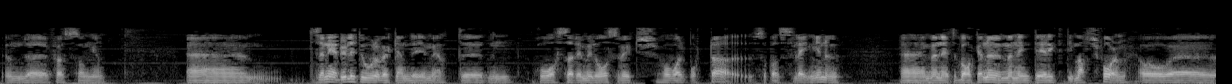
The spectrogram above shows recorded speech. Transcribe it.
under försäsongen. Eh, sen är det ju lite oroväckande i och med att eh, den håsade Milosevic har varit borta så pass länge nu. Eh, men är tillbaka nu, men inte riktigt i matchform. Och eh,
